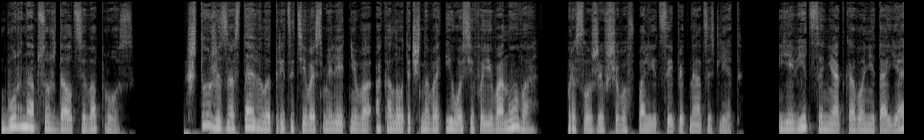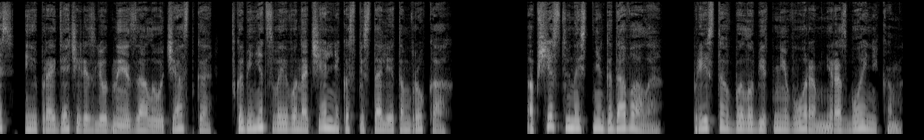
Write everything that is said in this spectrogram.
бурно обсуждался вопрос, что же заставило 38-летнего околоточного Иосифа Иванова, прослужившего в полиции 15 лет, явиться ни от кого не таясь и, пройдя через людные залы участка, в кабинет своего начальника с пистолетом в руках? Общественность негодовала. Пристав был убит не вором, не разбойником,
